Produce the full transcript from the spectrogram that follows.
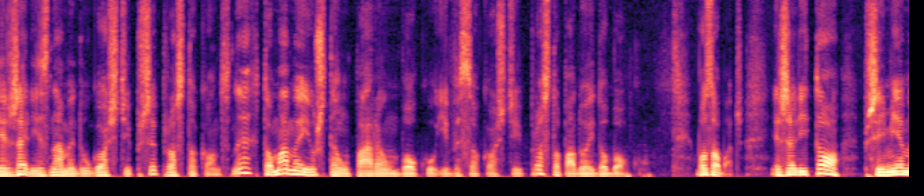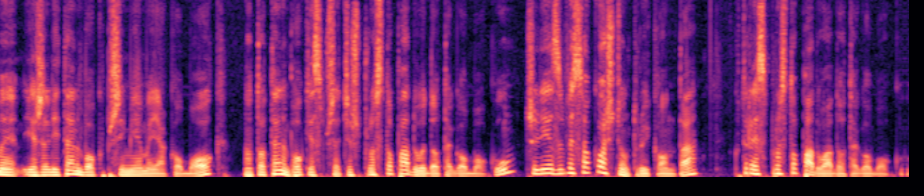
jeżeli znamy długości przy prostokątnych, to mamy już tę parę boku i wysokości prostopadłej do boku. Bo zobacz, jeżeli to przyjmiemy, jeżeli ten bok przyjmiemy jako bok, no to ten bok jest przecież prostopadły do tego boku, czyli jest wysokością trójkąta, która jest prostopadła do tego boku.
